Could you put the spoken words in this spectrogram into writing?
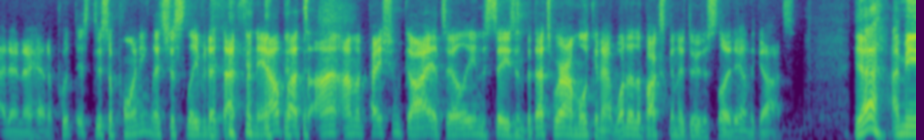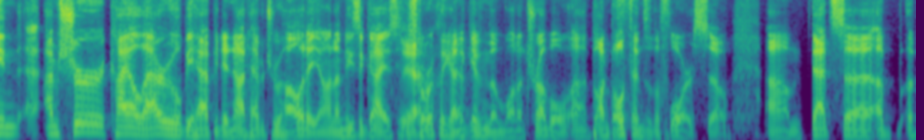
I don't know how to put this. Disappointing. Let's just leave it at that for now. But I, I'm a patient guy. It's early in the season, but that's where I'm looking at. What are the Bucks going to do to slow down the guards? Yeah, I mean, I'm sure Kyle Lowry will be happy to not have Jrue Holiday on him. These are guys yeah, historically yeah. kind of given them a lot of trouble uh, on both ends of the floor. So um, that's uh, a, a,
